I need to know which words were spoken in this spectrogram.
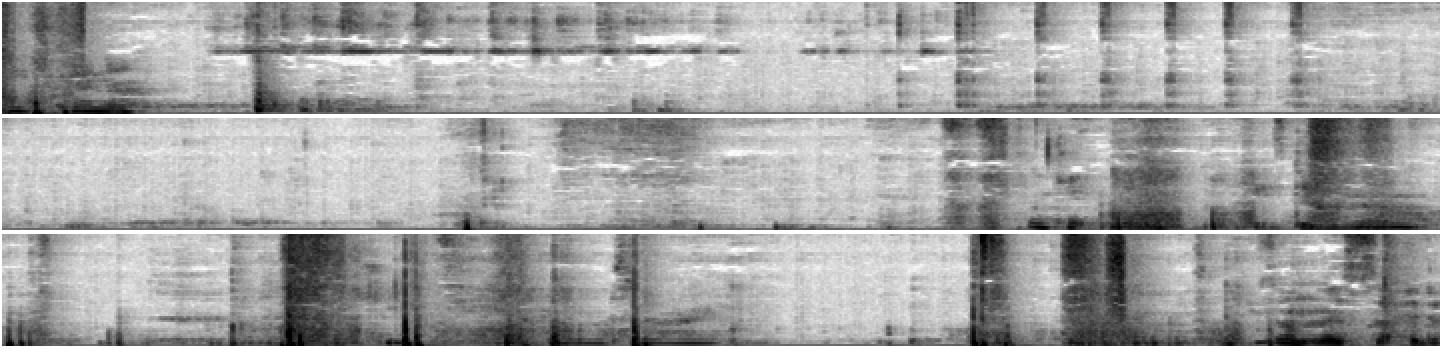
He's Okay, he's down now. I'm sorry. He's on this side.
